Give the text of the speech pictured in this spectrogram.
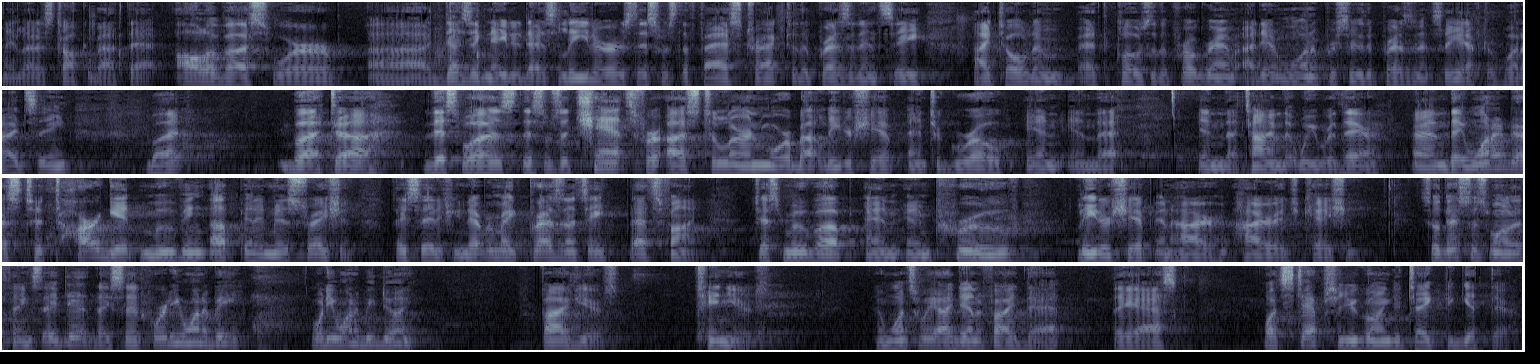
They let us talk about that. All of us were uh, designated as leaders. This was the fast track to the presidency. I told him at the close of the program I didn't want to pursue the presidency after what I'd seen, but but uh, this was this was a chance for us to learn more about leadership and to grow in in that in the time that we were there. And they wanted us to target moving up in administration. They said if you never make presidency, that's fine. Just move up and, and improve leadership in higher higher education. So this was one of the things they did. They said, "Where do you want to be? What do you want to be doing? Five years, ten years." And once we identified that, they asked, "What steps are you going to take to get there?"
